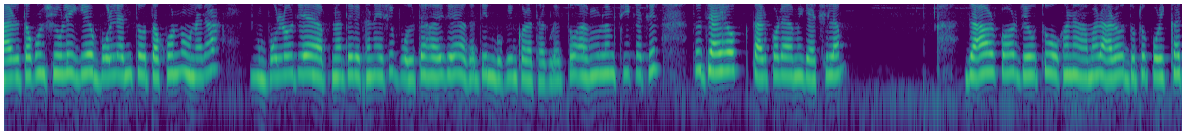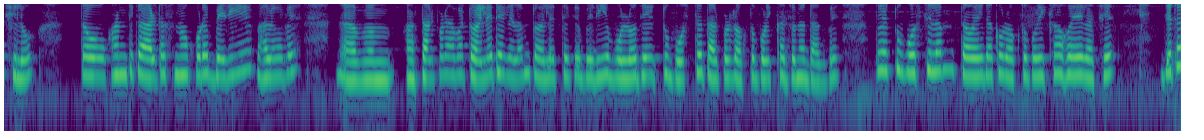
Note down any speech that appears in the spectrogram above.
আর তখন শিউলি গিয়ে বললেন, তো তখন ওনারা বলল যে, আপনাদের এখানে এসে বলতে হয় যে, আগের দিন বুকিং করা থাকলে তো আমি বললাম, ঠিক আছে। তো যাই হোক, তারপরে আমি গেছিলাম। যাওয়ার পর যেহেতু ওখানে আমার আরও দুটো পরীক্ষা ছিল তো ওখান থেকে আল্ট্রাসাউন্ড করে বেরিয়ে ভালোভাবে তারপরে আবার টয়লেটে গেলাম। টয়লেট থেকে বেরিয়ে বলল যে একটু বসতে, তারপরে রক্ত পরীক্ষার জন্য ডাকবে। তো একটু বসছিলাম, তো এই দেখো রক্ত পরীক্ষা হয়ে গেছে। যেটা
